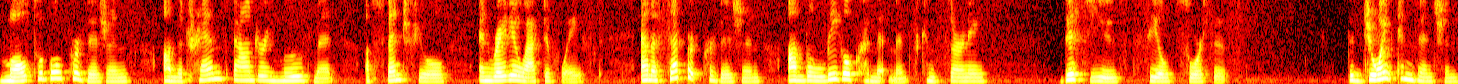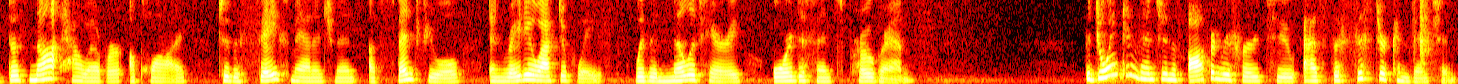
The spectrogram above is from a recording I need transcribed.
multiple provisions on the transboundary movement of spent fuel and radioactive waste, and a separate provision on the legal commitments concerning disused sealed sources. The Joint Convention does not, however, apply to the safe management of spent fuel and radioactive waste within military or defense programs. The Joint Convention is often referred to as the sister convention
